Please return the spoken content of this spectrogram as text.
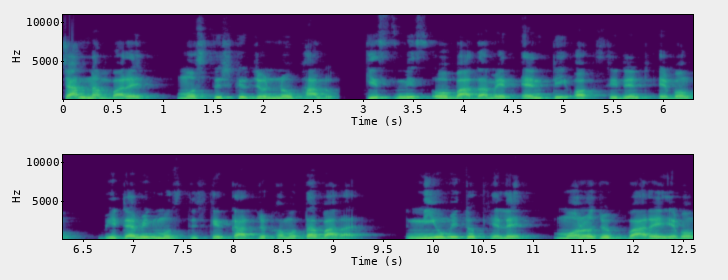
চার নম্বরে, মস্তিষ্কের জন্য ভালো। কিসমিস ও বাদামের অ্যান্টিঅক্সিডেন্ট এবং ভিটামিন মস্তিষ্কের কার্যক্ষমতা বাড়ায়। নিয়মিত খেলে মনোযোগ বাড়ে এবং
